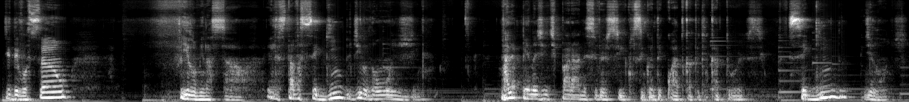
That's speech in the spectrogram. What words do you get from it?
de devoção e iluminação. Ele estava seguindo de longe Vale a pena a gente parar nesse versículo 54, capítulo 14. Seguindo de longe.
